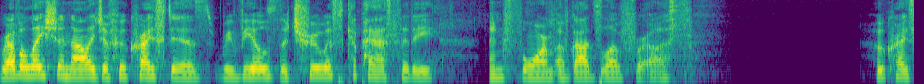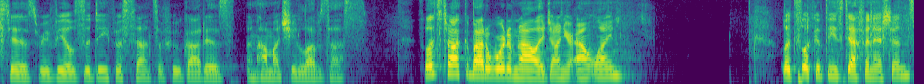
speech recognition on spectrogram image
Revelation knowledge of who Christ is reveals the truest capacity and form of God's love for us. Who Christ is reveals the deepest sense of who God is and how much He loves us. So let's talk about a word of knowledge on your outline. Let's look at these definitions.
